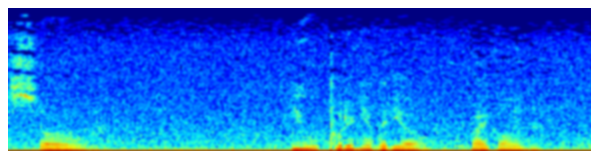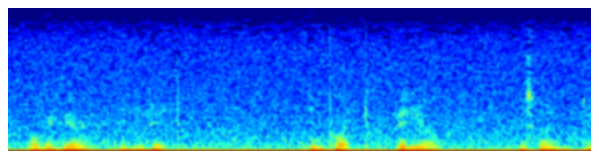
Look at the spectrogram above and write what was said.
so you put in your video by going over here and you hit import video. I'm just going to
